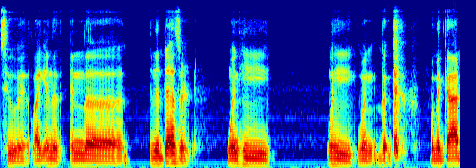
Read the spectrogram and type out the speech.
to it. Like in the in the in the desert, when he when he when the when the guy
